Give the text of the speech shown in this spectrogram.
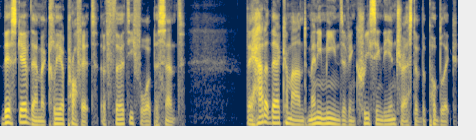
This gave them a clear profit of 34%. They had at their command many means of increasing the interest of the public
